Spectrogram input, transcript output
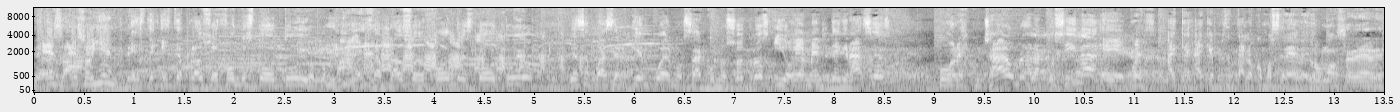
es, es, oyente. Este, este aplauso de fondo es todo tuyo, papá. Este aplauso de fondo es todo tuyo. Ya se puede hacer tiempo de almorzar con nosotros y obviamente gracias por escuchar Hombres a la Cocina, eh, pues hay que, hay que presentarlo como se debe. Como se debe.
